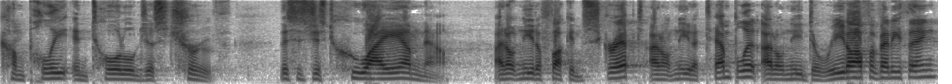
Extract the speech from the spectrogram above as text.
complete, and total just truth. This is just who I am now. I don't need a fucking script. I don't need a template. I don't need to read off of anything.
